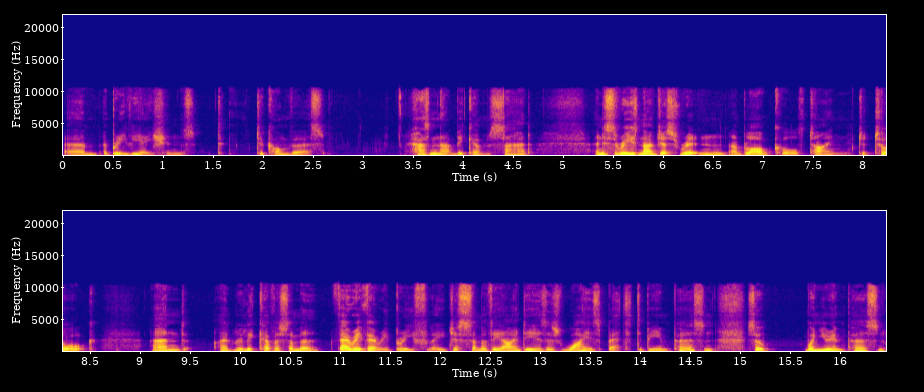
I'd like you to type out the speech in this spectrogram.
um, abbreviations to, to converse. Hasn't that become sad? And it's the reason I've just written a blog called Time to Talk and I really cover some, uh, very, very briefly, just some of the ideas as why it's better to be in person. So, when you're in person,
